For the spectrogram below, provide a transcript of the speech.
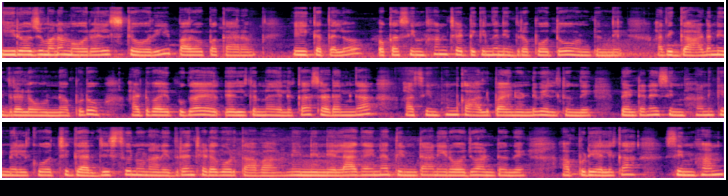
ఈరోజు మన మోరల్ స్టోరీ పరోపకారం. ఈ కథలో ఒక సింహం చెట్టు కింద నిద్రపోతూ ఉంటుంది. అది గాఢ నిద్రలో ఉన్నప్పుడు అటువైపుగా వెళ్తున్న ఎలుక సడన్గా ఆ సింహం కాలుపై నుండి వెళ్తుంది. వెంటనే సింహానికి మెలకు వచ్చి గర్జిస్తూ నువ్వు నా నిద్రను చెడగొడతావా? నేను నిన్ను ఎలాగైనా తింటాను ఈరోజు అంటుంది. అప్పుడు ఎలుక సింహం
